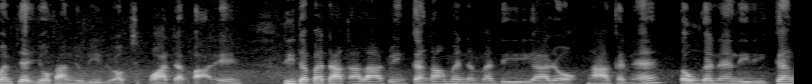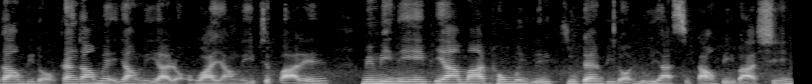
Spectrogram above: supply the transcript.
ဝမ်းပြက်ယောဂမျိုးတွေတော့ဖြစ်ပွားတတ်ပါတယ်။ဒီတပတ်တာကာလအတွင်းကံကောင်းမဲ့နံပါတ်လေးကတော့9ကနန်း3ကနန်းလေးတွေကံကောင်းပြီးတော့ကံကောင်းမဲ့အယောင်လေးကတော့အဝါရောင်လေးဖြစ်ပါတယ်။မိမိနေအိမ်ဖျားမှာထုံးမိတ်လေးစူတန်းပြီးတော့လူရစူတောင်းပေးပါရှင်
